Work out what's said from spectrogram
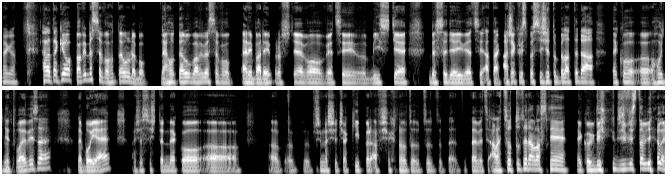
Mega. Hele, tak jo, bavíme se o hotelu, nebo ne hotelu, bavíme se o anybody, prostě o věci, místě, kde se dějí věci a tak. A řekli jsme si, že to byla teda jako uh, hodně tvoje vize, nebo je, a že jsi ten jako uh, přinašeč a keeper a všechno to, to, to, to, to, té věci. Ale co to teda vlastně je? Jako když, když byste měli,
